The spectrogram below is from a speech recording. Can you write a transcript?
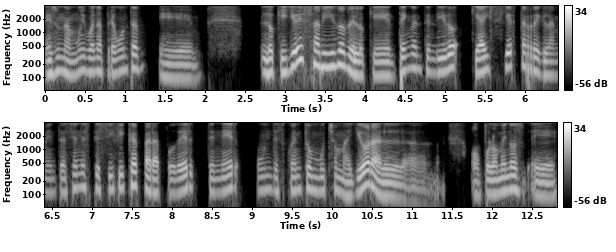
es una muy buena pregunta. Eh, lo que yo he sabido, de lo que tengo entendido, que hay cierta reglamentación específica para poder tener un descuento mucho mayor al, ah, o por lo menos eh,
